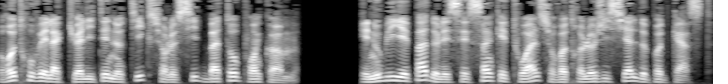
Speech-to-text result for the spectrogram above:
retrouvez l'actualité nautique sur le site bateau.com. Et n'oubliez pas de laisser 5 étoiles sur votre logiciel de podcast.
